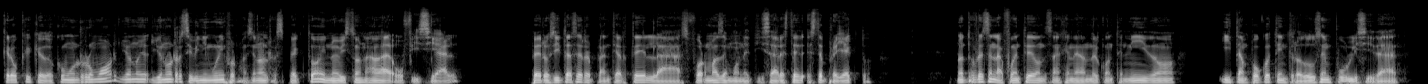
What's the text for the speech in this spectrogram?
creo que quedó como un rumor. Yo no, yo no recibí ninguna información al respecto y no he visto nada oficial. Pero sí te hace replantearte las formas de monetizar este, este proyecto. No te ofrecen la fuente donde están generando el contenido y tampoco te introducen publicidad.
